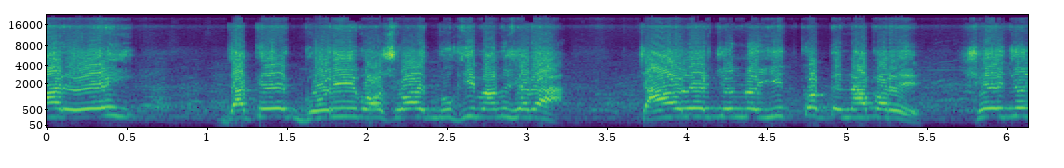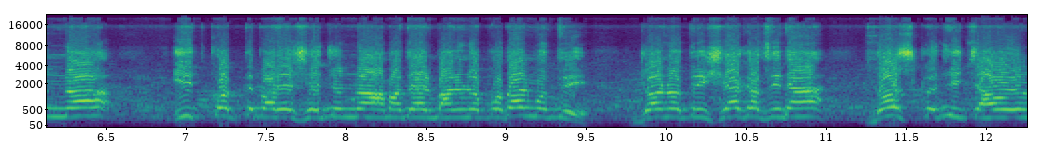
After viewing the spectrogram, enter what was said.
আর এই যাতে গরিব, অসহায়, দুঃখী মানুষেরা চাউলের জন্য ঈদ করতে না পারে সেই জন্য ঈদ করতে পারে, সেজন্য আমাদের মাননীয় প্রধানমন্ত্রী জননেত্রী শেখ হাসিনা দশ কেজি চাউল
